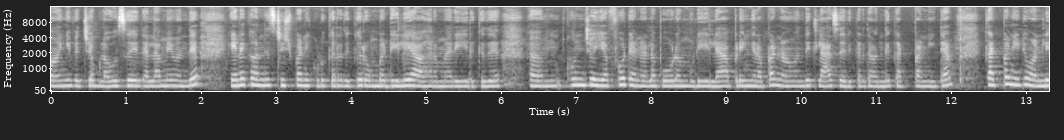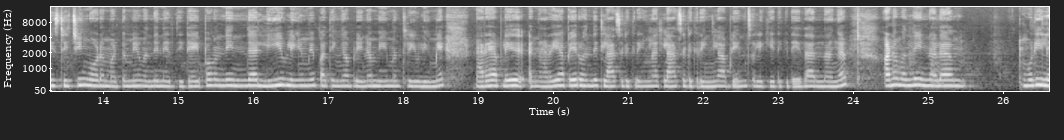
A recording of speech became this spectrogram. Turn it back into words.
வாங்கி வச்ச ப்ளவுஸு இதெல்லாமே வந்து எனக்கு வந்து ஸ்டிச் பண்ணி கொடுக்கறதுக்கு ரொம்ப டிலே ஆகிற மாதிரி இருக்குது. கொஞ்சம் எஃபோர்ட் என்னால் போட முடியல. முடியல அப்படிங்கிறப்ப நான் வந்து கிளாஸ் இருக்கிறத வந்து கட் பண்ணிட்டேன். கட் பண்ணிவிட்டு ஒன்லி ஸ்டிச்சிங்கோட மட்டுமே வந்து நிறுத்திட்டேன். இப்போ வந்து இந்த லீவ்லேயுமே பார்த்திங்க அப்படின்னா மே மந்த் லீவ்லேயுமே நிறையா பிளே நிறையா பேர் வந்து கிளாஸ் எடுக்கிறீங்களா கிளாஸ் எடுக்கிறீங்களா அப்படின்னு சொல்லி கேட்டுக்கிட்டே தான் இருந்தாங்க. ஆனால் வந்து என்னால் முடியல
